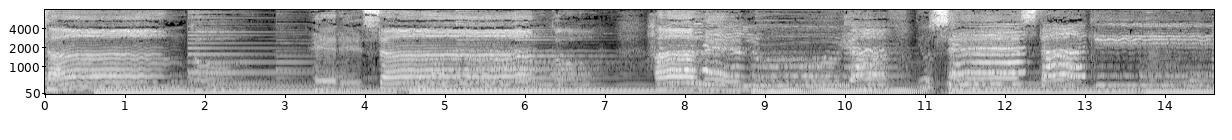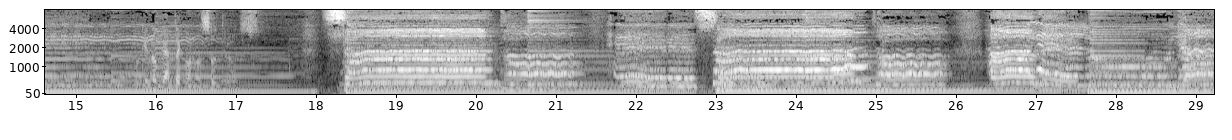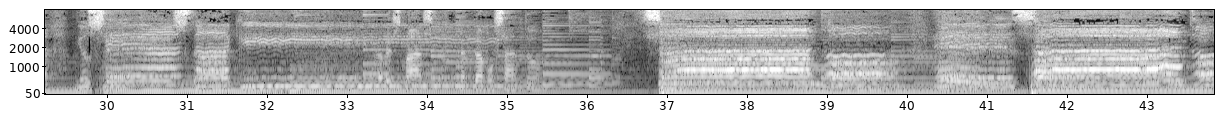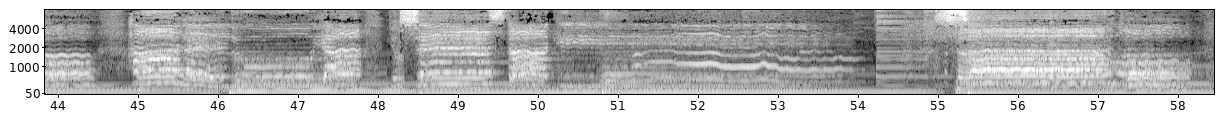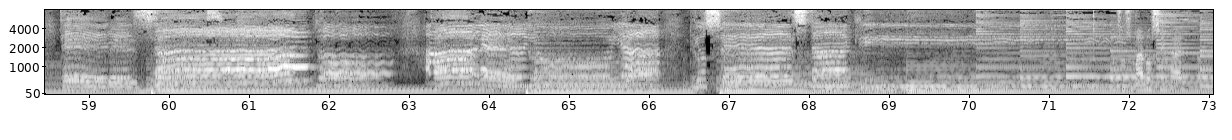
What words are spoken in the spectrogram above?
santo, eres santo, aleluya, Dios está aquí. ¿Por qué no canta con nosotros? Santo. Dios está aquí. Una vez más, cantamos santo. En.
